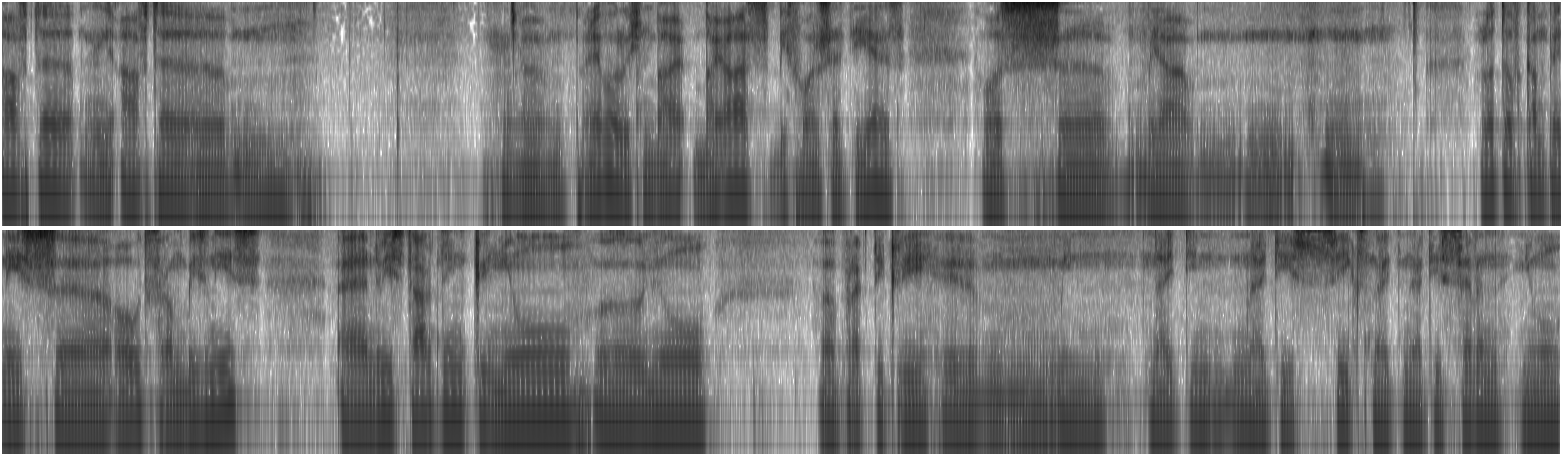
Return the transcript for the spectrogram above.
after after um, uh, revolution by, by us before 30 years was uh, yeah mm, a lot of companies uh, out from business, and we starting new uh, new uh, practically um, in 1996, 1997 new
